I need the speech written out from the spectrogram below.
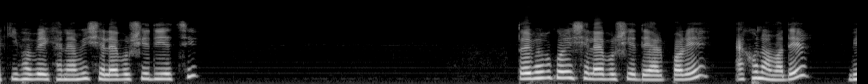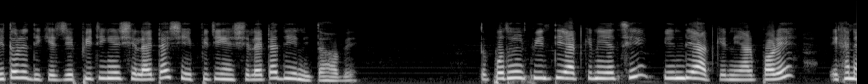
একইভাবে এখানে আমি সেলাই বসিয়ে দিয়েছি। তো এইভাবে করে সেলাই বসিয়ে দেওয়ার পরে এখন আমাদের ভিতরের দিকে যে ফিটিংয়ের সেলাইটা, সেই ফিটিংয়ের সেলাইটা দিয়ে নিতে হবে। তো প্রথমে পিন দিয়ে আটকে নিয়েছি। পিন দিয়ে আটকে নেওয়ার পরে এখানে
